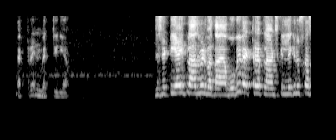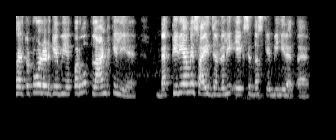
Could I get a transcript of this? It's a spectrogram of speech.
vector in bacteria जैसे टीआई प्लाज्मिड बताया, वो भी वेक्टर है प्लांट्स के लिए, लेकिन उसका साइज़ तो 200 के है, पर वो प्लांट के लिए है। बैक्टीरिया में साइज़ जनरली एक से दस के ही रहता है।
